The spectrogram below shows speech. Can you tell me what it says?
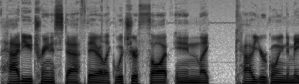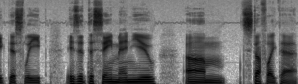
how do you train a staff there? Like, what's your thought in like how you're going to make this leap? Is it the same menu? Um, stuff like that.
